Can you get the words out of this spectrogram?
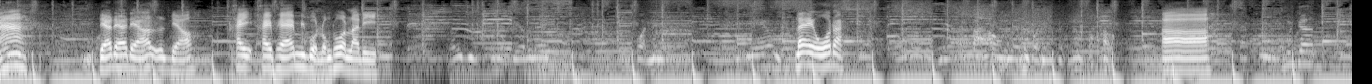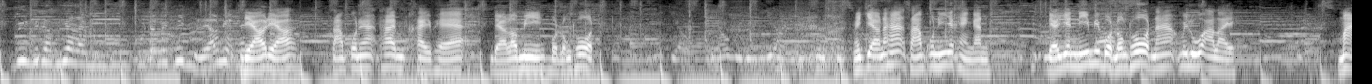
อะ เดี๋ยวเดี๋ยวเดี๋ยวเดี๋ยวใครใครแพ้มีบทลงโทษอะไรดี และไอโอ๊ตอะ อ่ามึงจะวิ่งขึ้นทำเพี้ยอะไรมึงดูกูจะไม่ขึ้นอยู่แล้วเนี่ยเดี๋ยวเดี๋ยวสามคนเนี้ยถ้าใครแพ้ เดี๋ยวเรามีบทลงโทษ ไม่เกี่ยวนะฮะสามคนนี้จะแข่งกัน เดี๋ยวเย็นนี้มีบทลงโทษนะฮะไม่รู้ว่าอะไร มา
